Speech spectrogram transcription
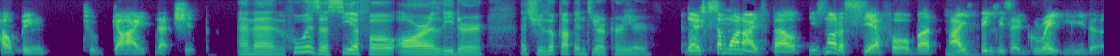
helping to guide that ship. And then who is a CFO or a leader that you look up into your career? There's someone I felt he's not a CFO, but mm. I think he's a great leader,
